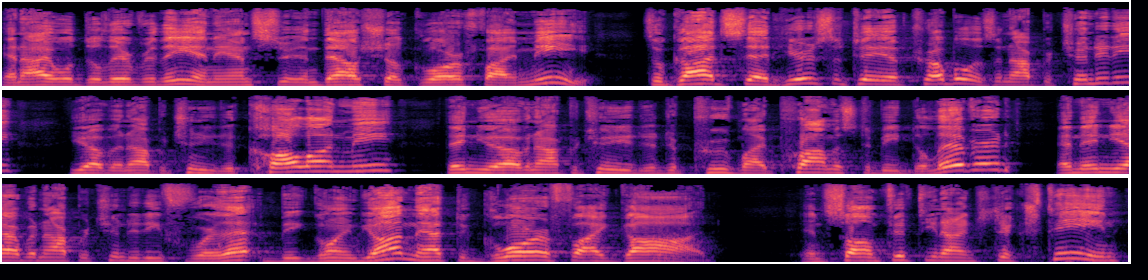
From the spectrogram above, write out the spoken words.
and I will deliver thee and answer, and thou shalt glorify me. So God said, Here's the day of trouble as an opportunity. You have an opportunity to call on me. Then you have an opportunity to, to prove my promise to be delivered. And then you have an opportunity for that, be, going beyond that, to glorify God. In Psalm 59 16,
